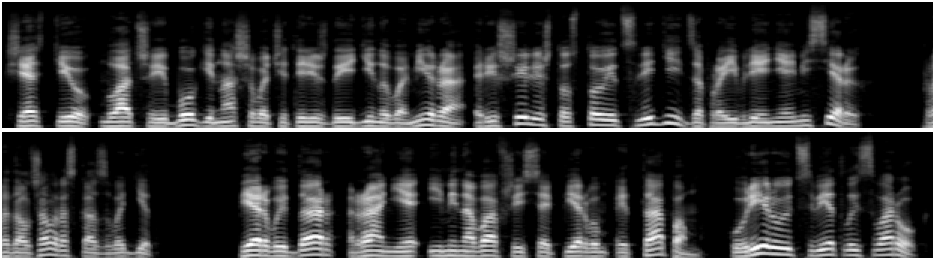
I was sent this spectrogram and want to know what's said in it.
К счастью, младшие боги нашего четырежды единого мира решили, что стоит следить за проявлениями серых, продолжал рассказывать дед. Первый дар, ранее именовавшийся первым этапом, курирует светлый сварог.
